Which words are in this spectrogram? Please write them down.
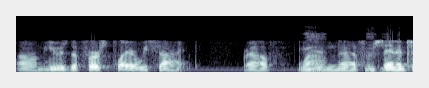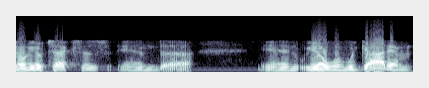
Um, he was the first player we signed, Ralph, Wow. and uh, from San Antonio, Texas, and uh, and you know when we got him,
